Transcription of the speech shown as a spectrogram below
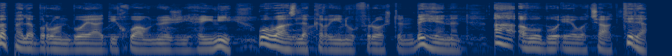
بە پەلە بڕۆن بۆ یادی خوا و نوێژی هەینی، وە واز لە کڕین و فرۆشتن بهێنن، ئا ئەوە بۆ ئێوە چاکترە،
